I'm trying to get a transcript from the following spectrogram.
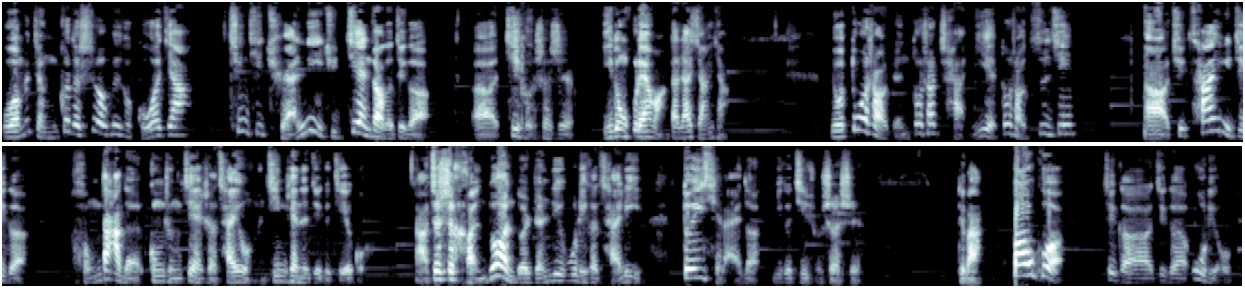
我们整个的社会和国家倾其全力去建造的这个呃基础设施，移动互联网。大家想想。有多少人、多少产业、多少资金，啊，去参与这个宏大的工程建设，才有我们今天的这个结果，啊，这是很多很多人力、物力和财力堆起来的一个基础设施，对吧？包括这个这个物流，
